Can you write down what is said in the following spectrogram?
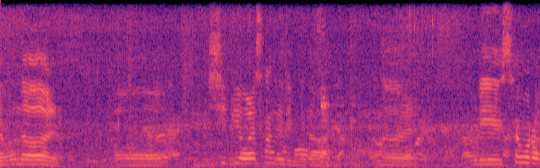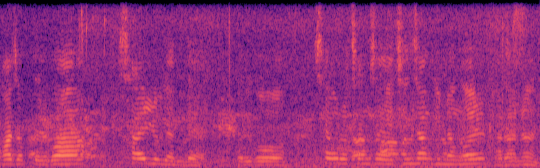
오늘 어, 12월 3일입니다. 오늘 우리 세월호 가족들과 4.16 연대 그리고 세월호 참사의 진상규명을 바라는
